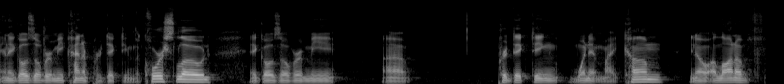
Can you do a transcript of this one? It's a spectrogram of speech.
And it goes over me kind of predicting the course load. It goes over me uh, predicting when it might come. You know, a lot of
